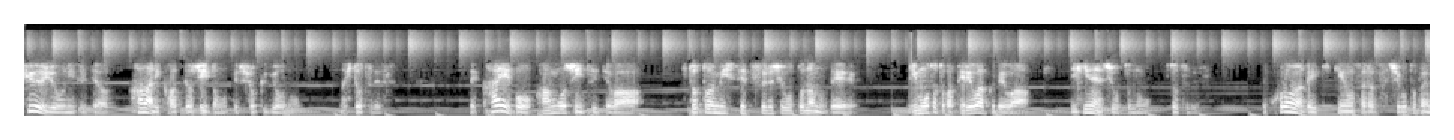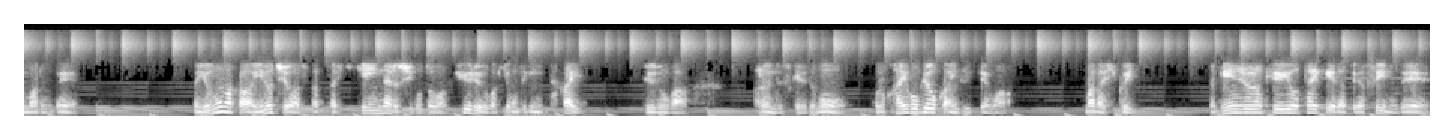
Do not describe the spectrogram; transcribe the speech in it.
給料についてはかなり変わってほしいと思っている職業の一つです。で介護、看護師については、人と密接する仕事なので、リモートとかテレワークではできない仕事の一つです。でコロナで危険をさらす仕事でもあるので、世の中は命を扱ったり危険になる仕事は給料が基本的に高いというのがあるんですけれども、この介護業界についてはまだ低い。現状の給与体系だと安いので、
